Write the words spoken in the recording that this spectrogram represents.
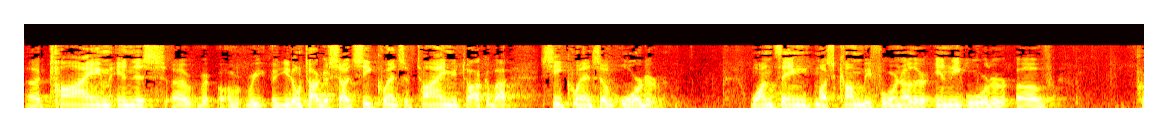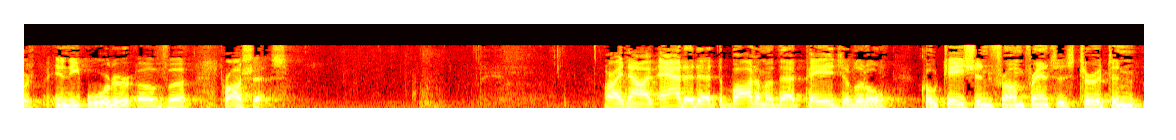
uh, time in this, uh, re, you don't talk about sequence of time, you talk about sequence of order. One thing must come before another in the order of in the order of uh, process. All right, now I've added at the bottom of that page a little quotation from Francis Turretin,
